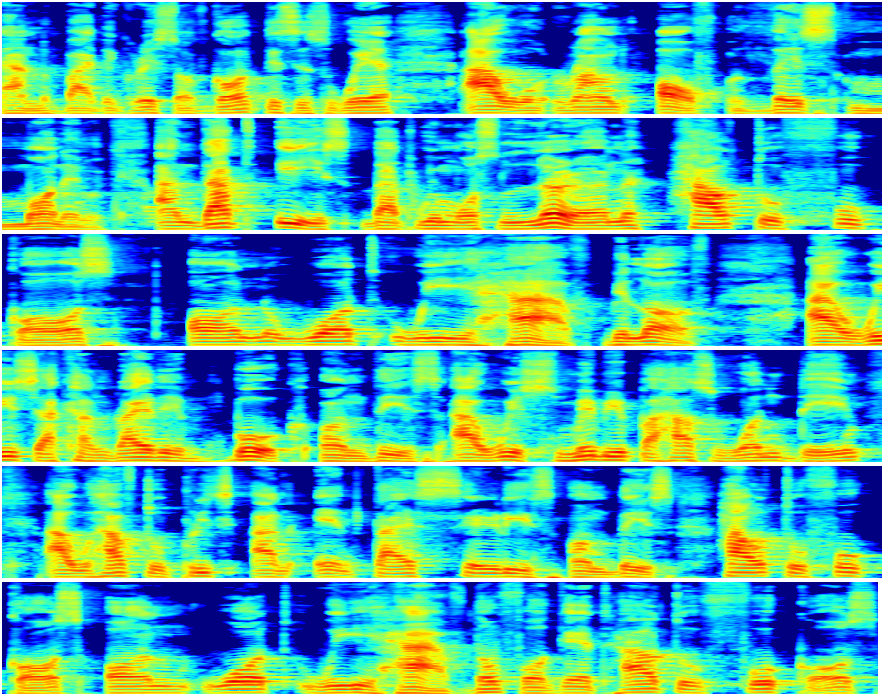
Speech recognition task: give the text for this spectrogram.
And by the grace of God, this is where I will round off this morning. And that is that we must learn how to focus on what we have. Beloved, I wish I can write a book on this. I wish maybe perhaps one day I will have to preach an entire series on this. How to focus on what we have. Don't forget how to focus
